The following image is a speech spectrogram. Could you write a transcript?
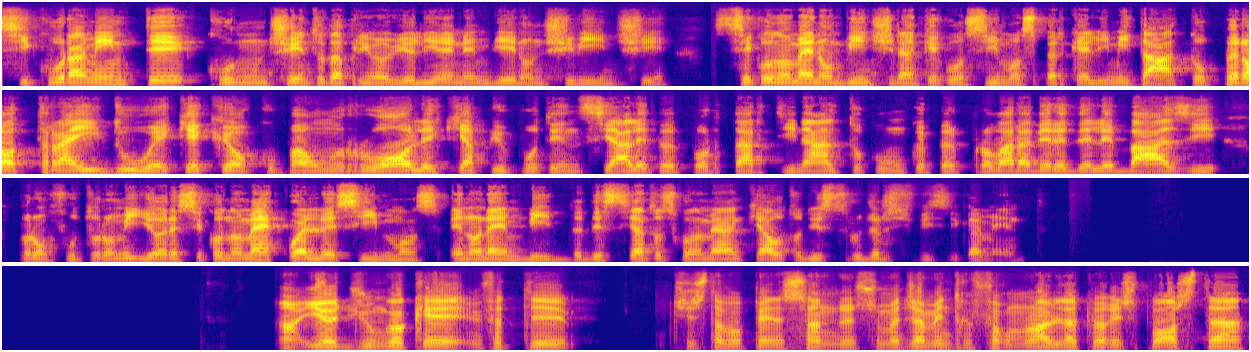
sicuramente con un centro da primo violino in NBA non ci vinci. Secondo me non vinci neanche con Simmons perché è limitato, però tra i due chi è che occupa un ruolo e chi ha più potenziale per portarti in alto, comunque per provare ad avere delle basi per un futuro migliore, secondo me quello è Simmons e non è Embiid, destinato secondo me anche a autodistruggersi fisicamente. No, io aggiungo che infatti ci stavo pensando, insomma, già mentre formulavi la tua risposta,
